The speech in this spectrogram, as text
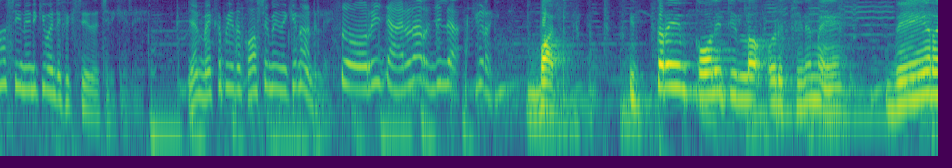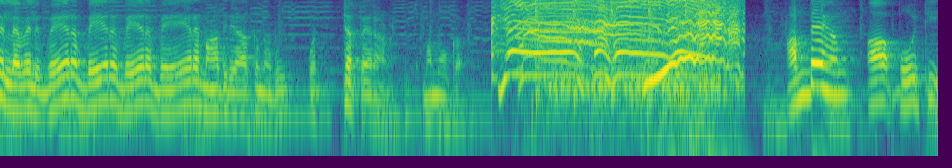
ആ സീൻ എനിക്ക് വേണ്ടി ഫിക്സ് ചെയ്ത് വെച്ചിരിക്കല്ലേ ഞാൻ മേക്കപ്പ് ചെയ്ത് കോസ്റ്റ്യൂമിൽ നിൽക്കുന്ന കണ്ടില്ലേ? സോറി ഞാനത് അറിഞ്ഞില്ല. ബട്ട് ഇത്രയും ക്വാളിറ്റി ഉള്ള ഒരു സിനിമയെ വേറെ ലെവൽ വേറെ വേറെ വേറെ വേറെ മാതിരി ആക്കുന്നത് ഒറ്റ പേരാണ് മമ്മൂക്ക. അദ്ദേഹം ആ പോറ്റി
